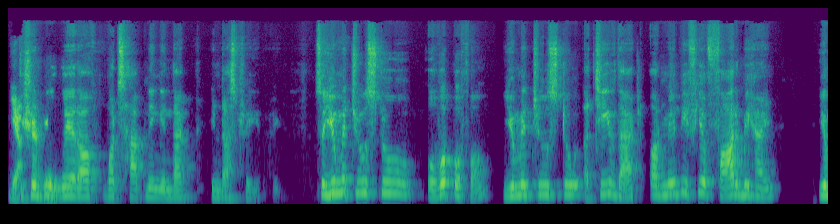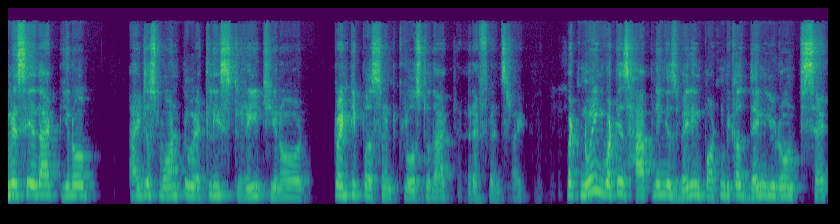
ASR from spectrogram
yeah. you should be aware of what's happening in that industry right? So you may choose to overperform you may choose to achieve that or maybe if you're far behind you may say that you know i just want to at least reach you know 20% close to that reference right? But knowing what is happening is very important because then you don't set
